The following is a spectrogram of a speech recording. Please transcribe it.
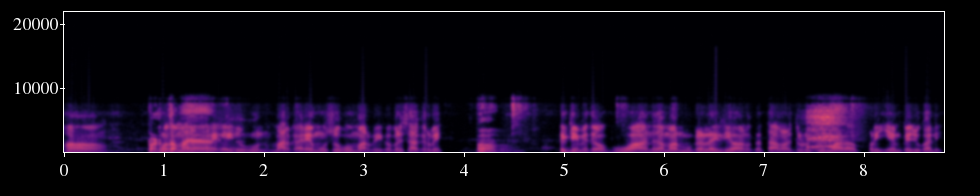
હા. પણ તમે ઘરે કહી દઉં છું મારા ઘરે હું શું કહું મારા ભાઈ ખબર સાગર સાગરભાઈ? હા. કે ગમે તે ભૂવા ને તો મારા મોઢે લઈ લેવાનો કે તમારે જોડે શું મારા પડી એમ કેજો ખાલી.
